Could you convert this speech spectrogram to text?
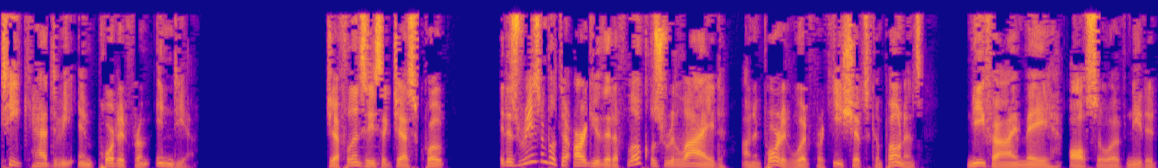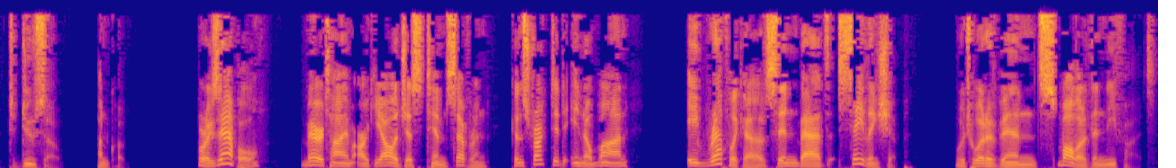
Teak had to be imported from India. Jeff Lindsay suggests, quote, it is reasonable to argue that if locals relied on imported wood for key ship's components, Nephi may also have needed to do so. Unquote. For example, maritime archaeologist Tim Severin constructed in Oman a replica of Sinbad's sailing ship, which would have been smaller than Nephi's.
